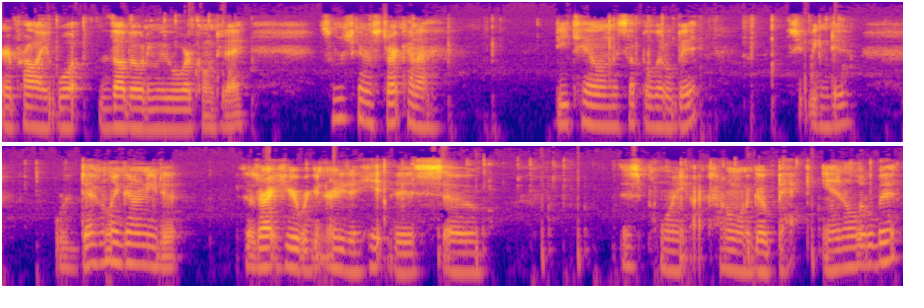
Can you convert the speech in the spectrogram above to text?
Or probably what the building we will work on today. So I'm just going to start kind of detailing this up a little bit. See what we can do. We're definitely going to need it. Because right here we're getting ready to hit this. So at this point I kind of want to go back in a little bit.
